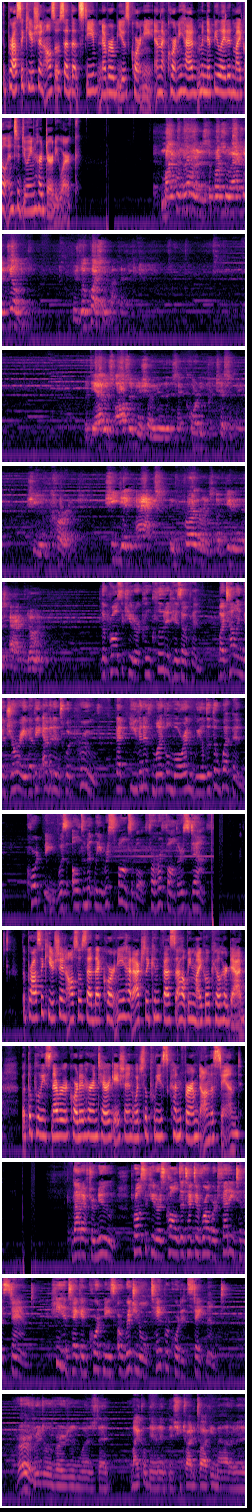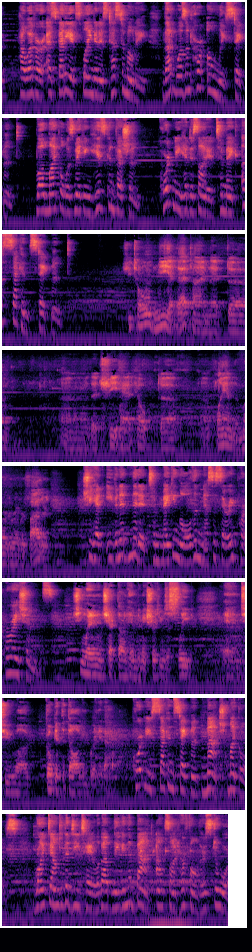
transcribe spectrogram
The prosecution also said that Steve never abused Courtney and that Courtney had manipulated Michael into doing her dirty work. Michael Morin is the person who actually killed him. There's no question about that. But the evidence also can show you that Courtney participated. She encouraged. She did acts in furtherance of getting this act done. The prosecutor concluded his open by telling the jury that the evidence would prove that even if Michael Morin wielded the weapon, Courtney was ultimately responsible for her father's death. The prosecution also said that Courtney had actually confessed to helping Michael kill her dad, but the police never recorded her interrogation, which the police confirmed on the stand. That afternoon, prosecutors called Detective Robert Fetty to the stand. He had taken Courtney's original tape recorded statement. Her original version was that Michael did it, that she tried to talk him out of it. However, as Fetty explained in his testimony, that wasn't her only statement. While Michael was making his confession, Courtney had decided to make a second statement. She told me at that time that uh, uh, that she had helped uh, uh, plan the murder of her father. She had even admitted to making all the necessary preparations. She went in and checked on him to make sure he was asleep and to uh, go get the dog and bring it out. Courtney's second statement matched Michael's, right down to the detail about leaving the bat outside her father's door.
